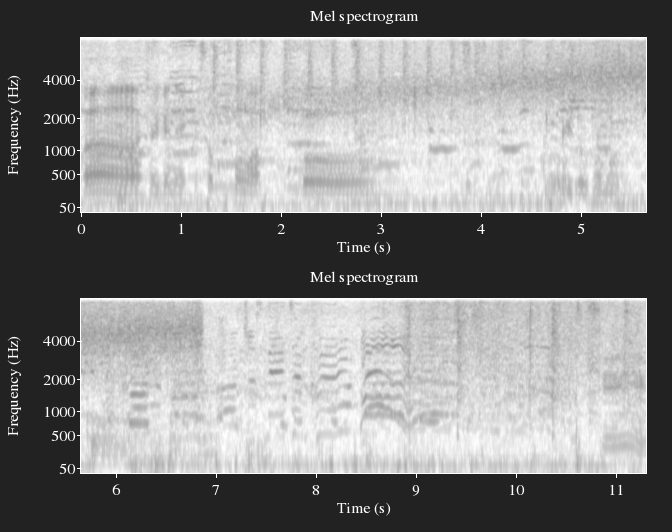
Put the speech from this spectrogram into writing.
와 저기는 이렇게 소풍 없고 고기도 구워 먹고. 그치.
